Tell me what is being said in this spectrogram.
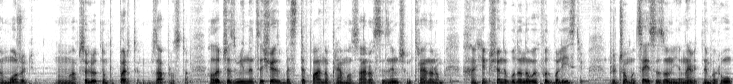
е, можуть абсолютно поперти запросто. Але чи зміниться щось без Стефано прямо зараз із іншим тренером, якщо не буде нових футболістів? Причому цей сезон я навіть не беру.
